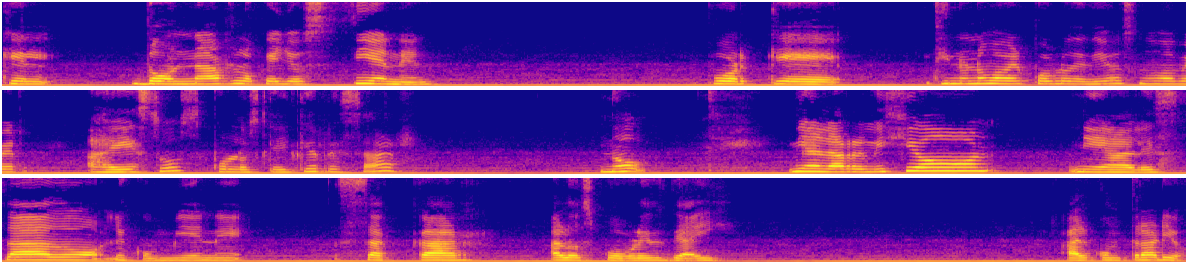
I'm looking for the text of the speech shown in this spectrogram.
que donar lo que ellos tienen porque si no, no va a haber pueblo de Dios, no va a haber a esos por los que hay que rezar. No, ni a la religión ni al Estado le conviene sacar a los pobres de ahí. Al contrario,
